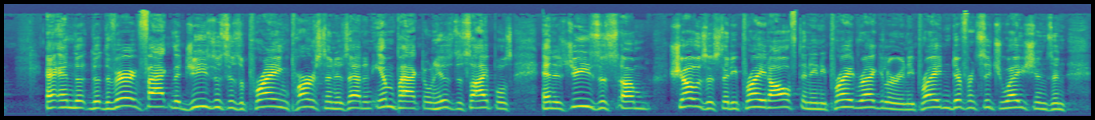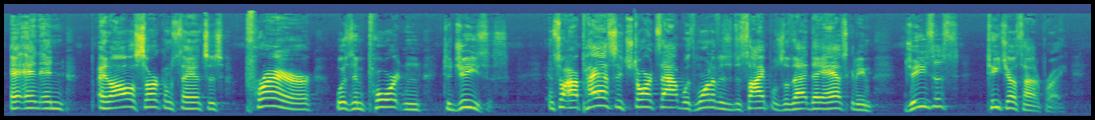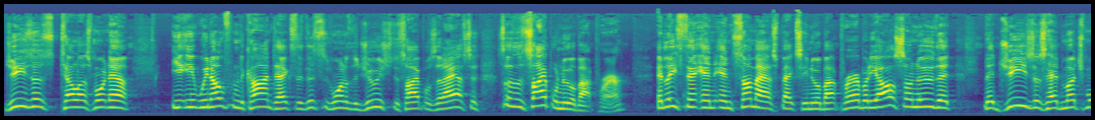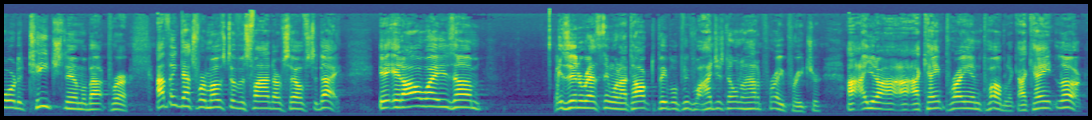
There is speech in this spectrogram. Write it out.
And the, the, the, very fact that Jesus is a praying person has had an impact on his disciples. And as Jesus um, shows us that he prayed often and he prayed regular and he prayed in different situations and, and, and in all circumstances, prayer was important to Jesus. And so our passage starts out with one of his disciples of that day asking him, Jesus, teach us how to pray. Jesus, tell us more. Now, we know from the context that this is one of the Jewish disciples that asked it. So the disciple knew about prayer. At least in, in some aspects, he knew about prayer, but he also knew that, that Jesus had much more to teach them about prayer. I think that's where most of us find ourselves today. It, it always, um, it's interesting when I talk to people. People, I just don't know how to pray, preacher. I, you know, I, I can't pray in public. I can't look.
